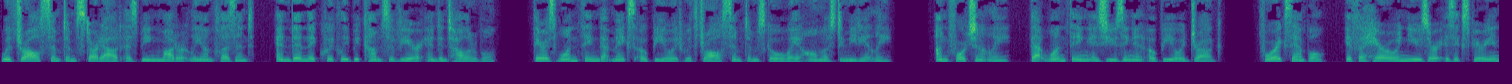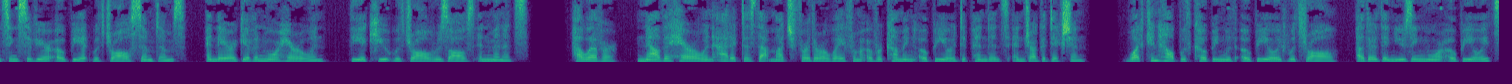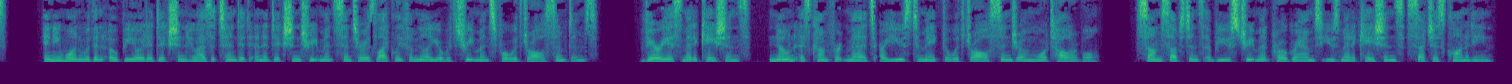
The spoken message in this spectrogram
Withdrawal symptoms start out as being moderately unpleasant, and then they quickly become severe and intolerable. There is one thing that makes opioid withdrawal symptoms go away almost immediately. Unfortunately, that one thing is using an opioid drug. For example, if a heroin user is experiencing severe opiate withdrawal symptoms, and they are given more heroin, the acute withdrawal resolves in minutes. However, now the heroin addict is that much further away from overcoming opioid dependence and drug addiction. What can help with coping with opioid withdrawal, other than using more opioids? Anyone with an opioid addiction who has attended an addiction treatment center is likely familiar with treatments for withdrawal symptoms. Various medications, known as comfort meds, are used to make the withdrawal syndrome more tolerable. Some substance abuse treatment programs use medications such as clonidine.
